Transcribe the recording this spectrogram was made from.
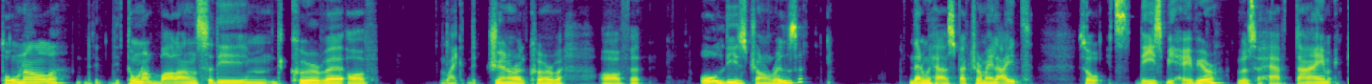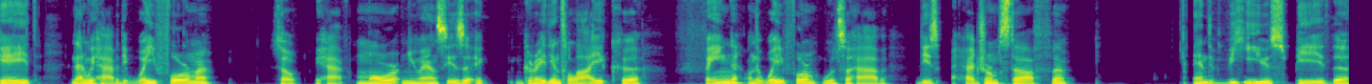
tonal, the, the tonal balance, the, the curve of like the general curve of uh, all these genres. Then we have spectrum light, So it's this behavior. We also have time, gate. then we have the waveform. So we have more nuances, a gradient-like uh, thing on the waveform. We also have this headroom stuff. And VU speed, uh,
